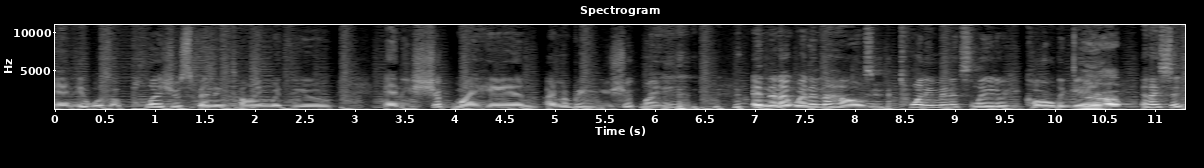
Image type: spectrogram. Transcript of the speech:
and it was a pleasure spending time with you and he shook my hand. I remember you, you shook my hand. and then I went in the house. 20 minutes later, he called again. Yep. And I said,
